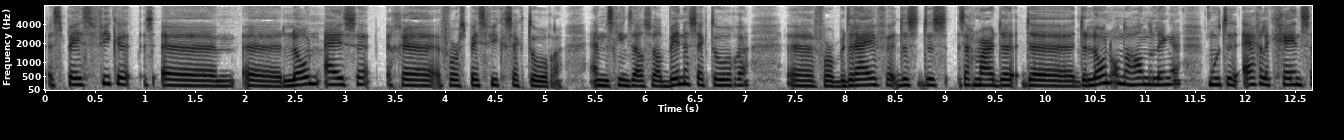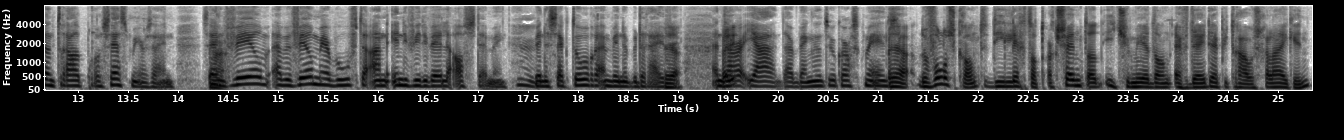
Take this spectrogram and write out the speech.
specifieke um, uh, looneisen voor specifieke sectoren. En misschien zelfs wel binnen sectoren uh, voor bedrijven. Dus, dus zeg maar de, de, de loononderhandelingen moeten eigenlijk geen centraal proces meer zijn. Zijn ja. veel, hebben veel meer behoefte aan individuele afstemming. Hmm. Binnen sectoren en binnen bedrijven. Ja. En daar, ja, daar ben ik natuurlijk hartstikke mee eens. Ja, de Volkskrant die legt dat accent dan ietsje meer dan FD. Daar heb je trouwens gelijk in.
